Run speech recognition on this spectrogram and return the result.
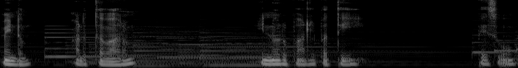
மீண்டும் அடுத்த வாரம் இன்னொரு பாடல் பற்றி பேசுவோம்.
